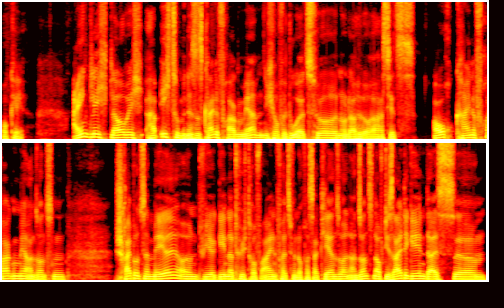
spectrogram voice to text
Okay. Eigentlich, glaube ich, habe ich zumindest keine Fragen mehr. Ich hoffe, du als Hörerin oder Hörer hast jetzt auch keine Fragen mehr. Ansonsten schreib uns eine Mail und wir gehen natürlich darauf ein, falls wir noch was erklären sollen. Ansonsten auf die Seite gehen, da ist ähm,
